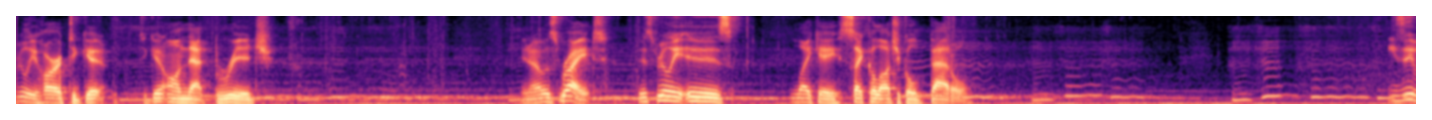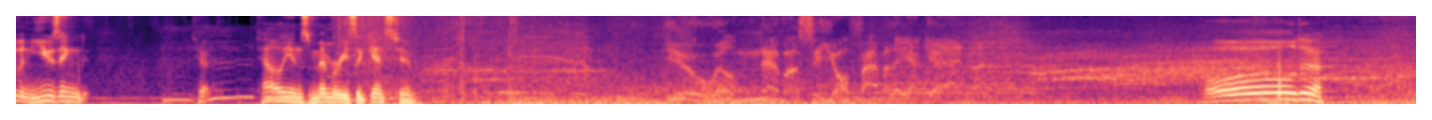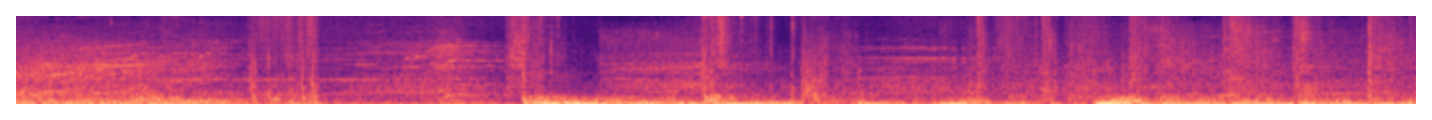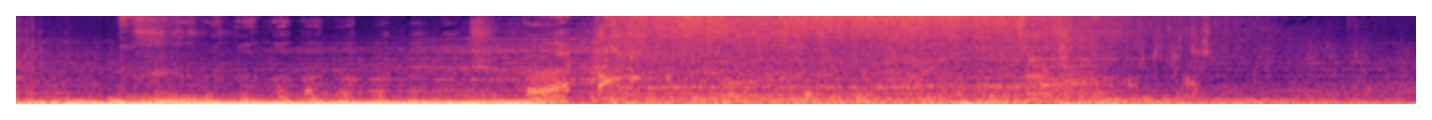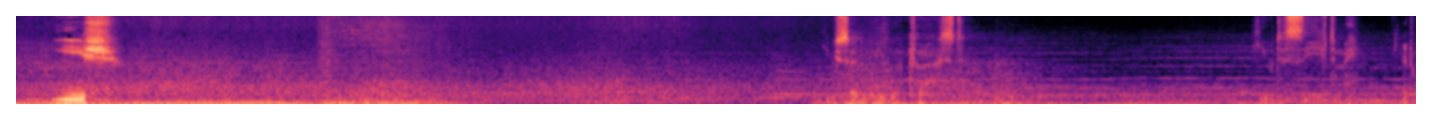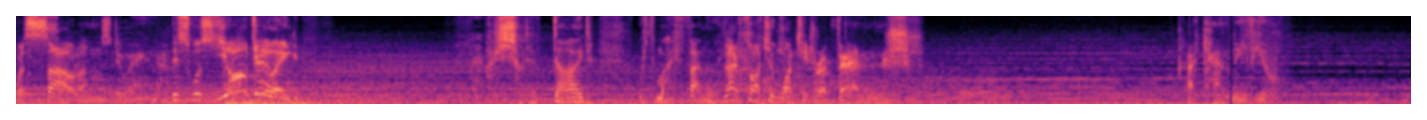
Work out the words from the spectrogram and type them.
Really hard to get to get on that bridge. And I was right. This really is like a psychological battle. He's even using Ta- Talion's memories against him. You deceived me. It was Sauron's doing. This was your doing! I should have died with my family. I thought you wanted revenge. I can leave you.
